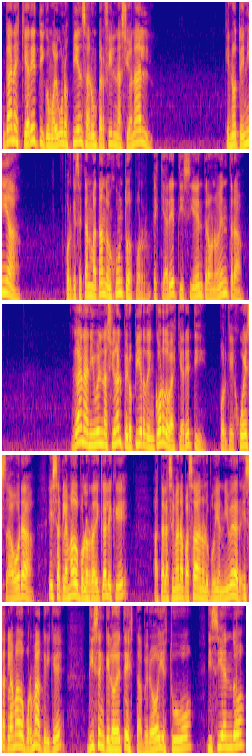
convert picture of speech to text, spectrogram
¿Gana Schiaretti, como algunos piensan, un perfil nacional que no tenía? Porque se están matando en juntos por Schiaretti si entra o no entra. ¿Gana a nivel nacional pero pierde en Córdoba Schiaretti? Porque juez ahora es aclamado por los radicales que hasta la semana pasada no lo podían ni ver. Es aclamado por Macri que dicen que lo detesta, pero hoy estuvo diciendo,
